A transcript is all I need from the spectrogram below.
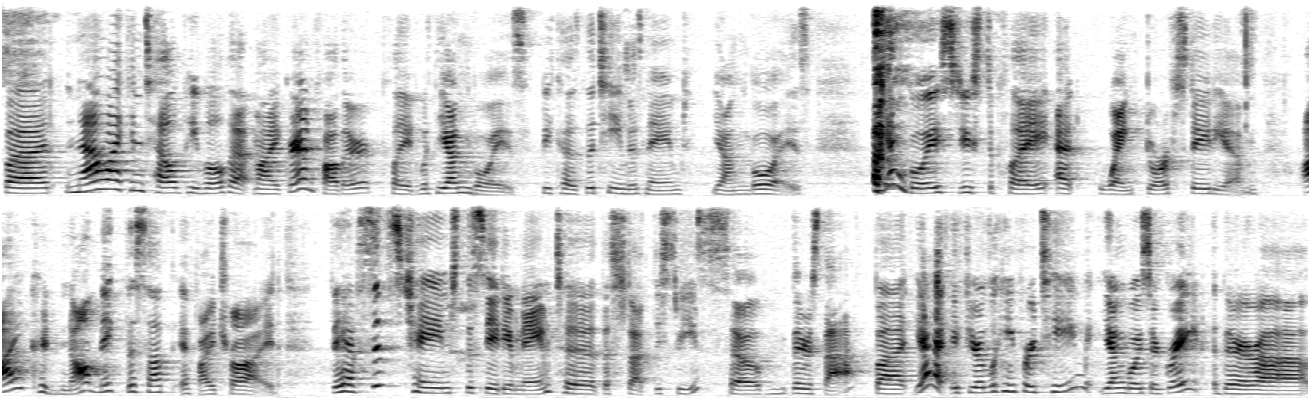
But now I can tell people that my grandfather played with Young Boys because the team is named Young Boys. Young Boys used to play at Wankdorf Stadium. I could not make this up if I tried. They have since changed the stadium name to the Stade de Suisse, so there's that. But yeah, if you're looking for a team, Young Boys are great. They're uh,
